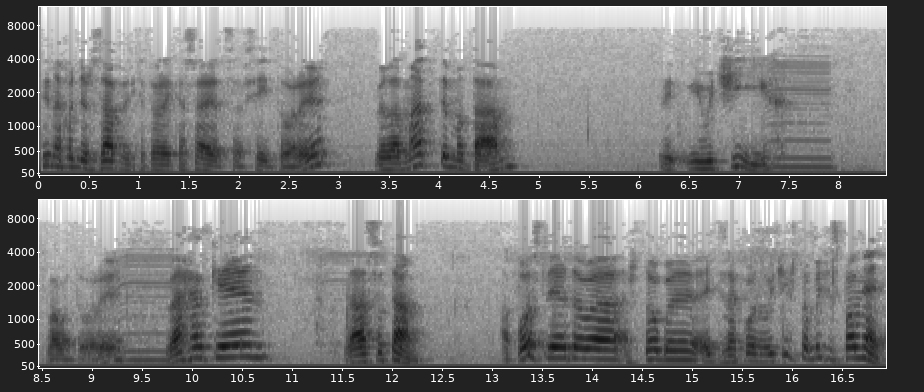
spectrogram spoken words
Ты находишь заповедь, которая касается всей Торы. Веламатте там и учи их, слова Торы. Вахаркен ласутам. А после этого, чтобы эти законы учить, чтобы их исполнять.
